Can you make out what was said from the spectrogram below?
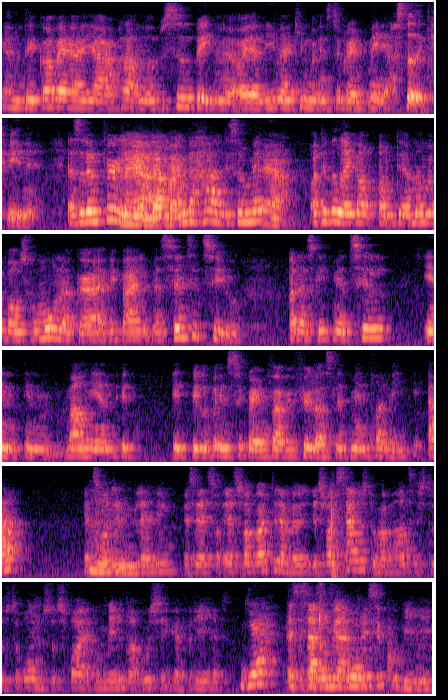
jamen det kan godt være, at jeg har noget på sidebenene, og jeg ligner ikke hende på Instagram, men jeg er stadig kvinde. Altså den føler jeg, Ja. at der er mange, der har ligesom mænd. Ja. Og det ved jeg ikke, om, om det har noget med vores hormoner at gøre, at vi bare er lidt mere sensitive, og der skal ikke mere til end, end meget mere end et, et billede på Instagram, før vi føler os lidt mindre, end vi er. Jeg tror, det er en Mm. blanding. Altså, jeg tror, jeg tror godt det der med, jeg tror især hvis du har meget testosteron, så tror jeg, at du er mindre usikker, fordi at, Ja, altså, der er du mere risikovillig,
